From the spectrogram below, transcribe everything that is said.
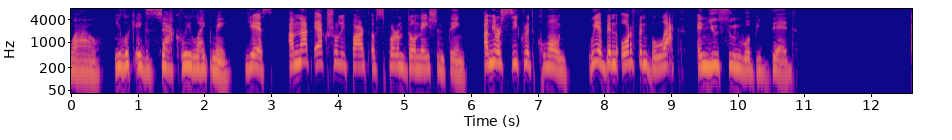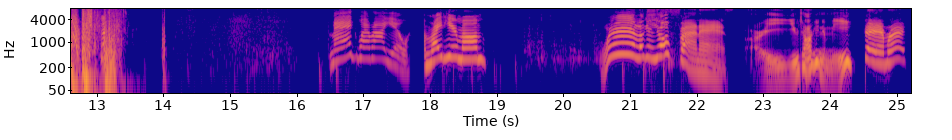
Wow, you look exactly like me. Yes, I'm not actually part of sperm donation thing. I'm your secret clone. We have been orphan blacked, and you soon will be dead. Meg, where are you? I'm right here, Mom. Well, look at your fine ass. Are you talking to me? Damn right.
